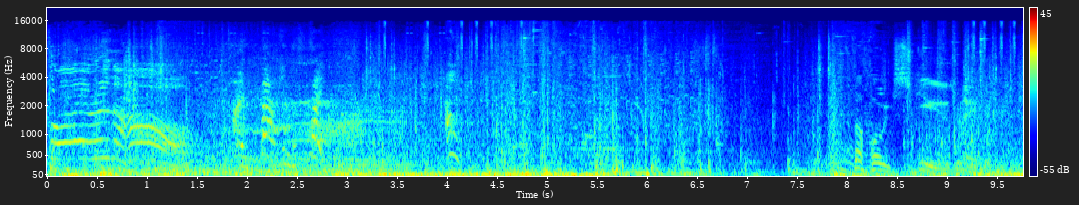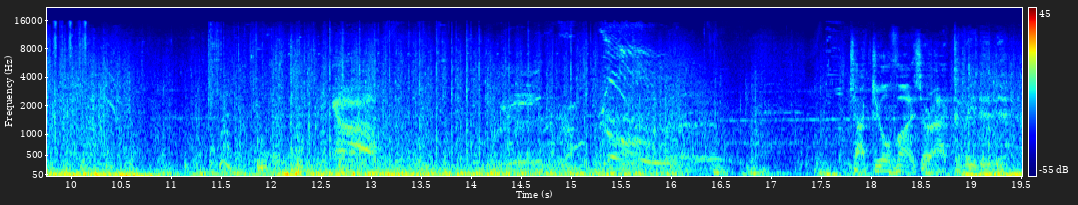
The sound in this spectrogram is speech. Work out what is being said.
Fire in the hole! I'm back in the fight. Oh, excuse me. Tactical visor activated.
